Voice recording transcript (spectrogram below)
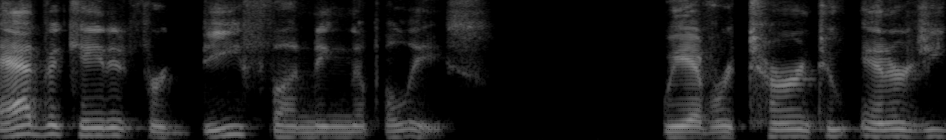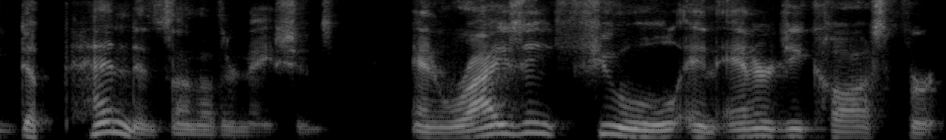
advocated for defunding the police. We have returned to energy dependence on other nations and rising fuel and energy costs for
